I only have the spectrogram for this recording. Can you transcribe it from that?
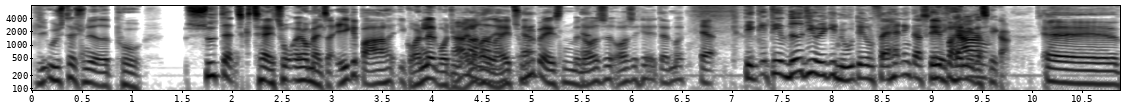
blive udstationeret på syddansk territorium, altså ikke bare i Grønland, hvor de nej, jo allerede nej, nej. er i Thulebasen, ja. men ja. Også, også her i Danmark. Ja. Det, det ved de jo ikke endnu. Det er jo en forhandling, der skal Det er en forhandling, der skal i gang. Øh,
